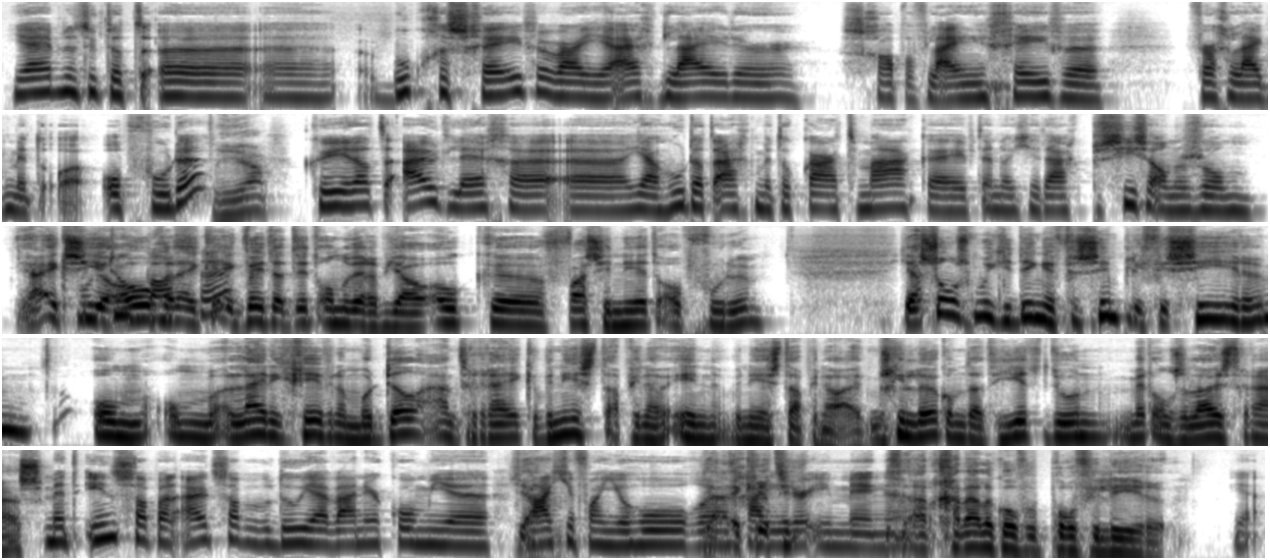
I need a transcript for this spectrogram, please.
Jij hebt natuurlijk dat uh, uh, boek geschreven waar je eigenlijk leiderschap of leiding geven vergelijkt met o- opvoeden. Ja. Kun je dat uitleggen, eh, ja, hoe dat eigenlijk met elkaar te maken heeft en dat je het eigenlijk precies andersom Ja, ik zie je ogen. en Ik, ik weet dat dit onderwerp jou ook eh, fascineert opvoeden. Ja, soms moet je dingen versimplificeren om, om leidinggevende een model aan te reiken. Wanneer stap je nou in, wanneer stap je nou uit? Misschien leuk om dat hier te doen met onze luisteraars. Met instappen en uitstappen bedoel jij, wanneer kom je, Ja. laat je van je horen, Ja, ga je erin mengen? Het gaat eigenlijk over profileren. Ja.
